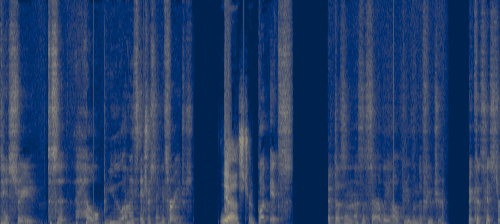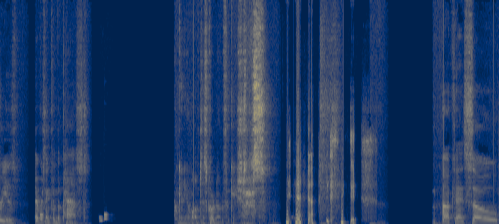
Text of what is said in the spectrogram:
history, does it help you? I mean, it's interesting. It's very interesting Yeah, that's true. but it's it doesn't necessarily help you in the future because history is everything from the past. I'm getting a lot of Discord notifications. okay, so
